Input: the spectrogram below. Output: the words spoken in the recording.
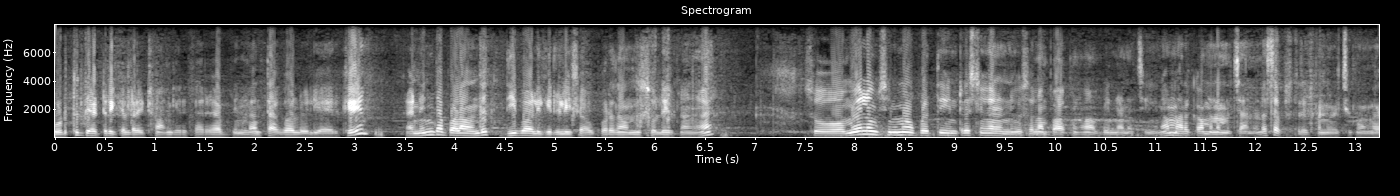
கொடுத்து தேட்டரிக்கல் ரைட்ஸ் வாங்கியிருக்காரு அப்படின்னு தான் தகவல் வெளியாயிருக்கு. அண்ட் இந்த படம் வந்து தீபாவளிக்கு ரிலீஸ் ஆக போகிறதா வந்து சொல்லியிருக்காங்க. ஸோ மேலும் சினிமா பற்றி இன்ட்ரெஸ்டிங்கான நியூஸ் எல்லாம் பார்க்கணும் அப்படின்னு நினச்சிங்கன்னா மறக்காமல் நம்ம சேனலை சப்ஸ்கிரைப் பண்ணி வச்சுக்கோங்க.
